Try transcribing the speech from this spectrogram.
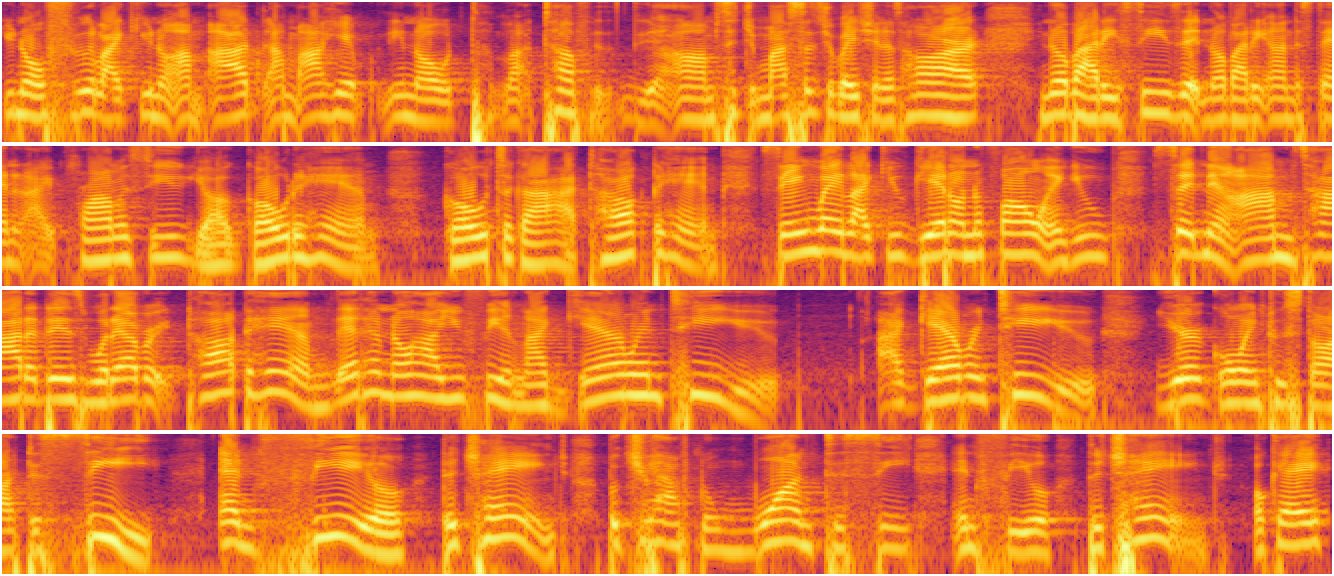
you know feel like you know I'm out, I'm out here, you know, t- tough. Um, situ- my situation is hard. Nobody sees it. Nobody understands it. I promise you, y'all go to Him. Go to God. Talk to Him. Same way like you get on the phone and you sitting there. I'm tired of this. Whatever. Talk to Him. Let Him know how you feel. And I guarantee you. I guarantee you, you're going to start to see and feel the change. But you have to want to see and feel the change. Okay?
